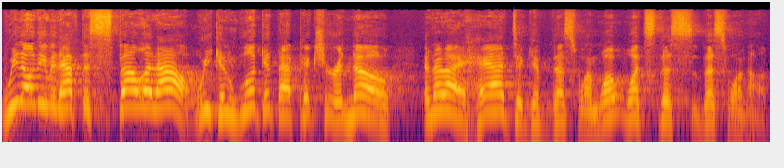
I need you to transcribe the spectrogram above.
We don't even have to spell it out. We can look at that picture and know. And then I had to give this one. What, what's this, this one of?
